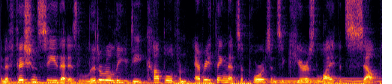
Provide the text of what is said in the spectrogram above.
an efficiency that is literally decoupled from everything that supports and secures life itself,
